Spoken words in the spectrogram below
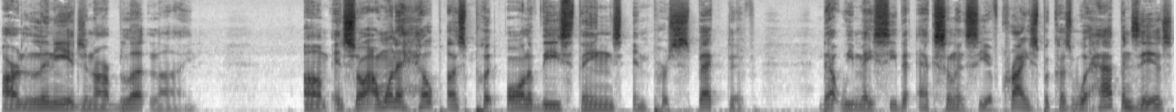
our lineage and our bloodline. Um, and so I want to help us put all of these things in perspective that we may see the excellency of Christ. Because what happens is,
